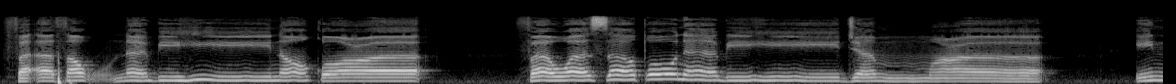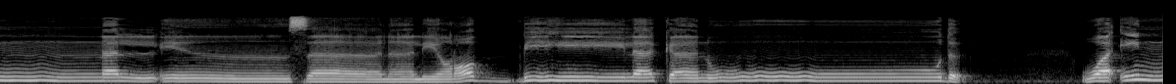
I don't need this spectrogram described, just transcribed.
فأثرن به نقعا فوسطن به جمعا إن الإنسان لرب لربه لكنود وَإِنَّهُ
